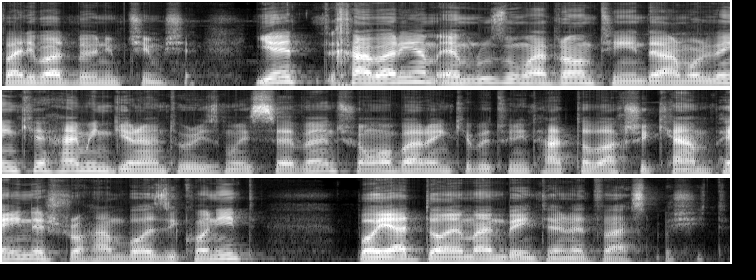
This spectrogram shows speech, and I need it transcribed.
ولی باید ببینیم چی میشه. یه خبری هم امروز اومد رامتین در مورد اینکه همین Gran Turismo 7 شما برای اینکه بتونید حتی بخش کمپینش رو هم بازی کنید باید دائما به اینترنت وصل باشید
